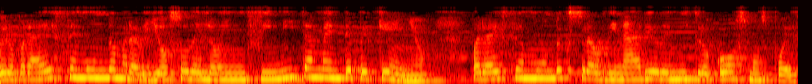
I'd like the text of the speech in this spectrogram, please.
pero para ese mundo maravilloso de lo infinitamente pequeño para ese mundo extraordinario de microcosmos, pues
